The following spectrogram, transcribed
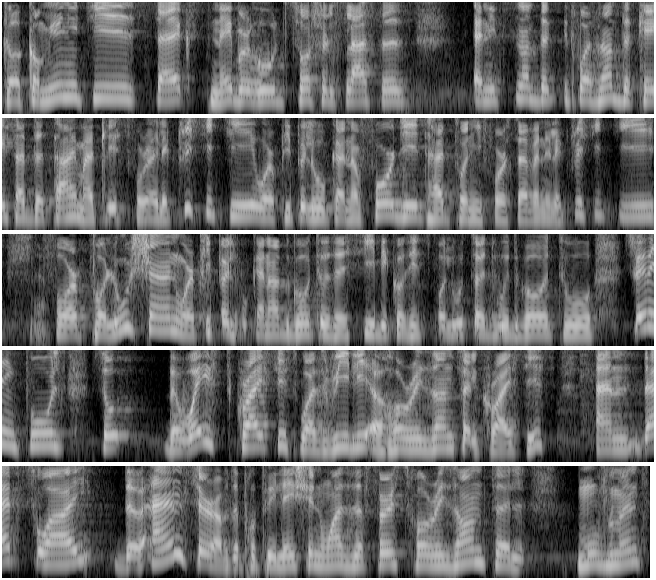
co- communities, sex, neighborhoods, social classes, and it's not the, it was not the case at the time, at least for electricity, where people who can afford it had 24/7 electricity. For pollution, where people who cannot go to the sea because it's polluted would go to swimming pools. So the waste crisis was really a horizontal crisis, and that's why the answer of the population was the first horizontal movement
